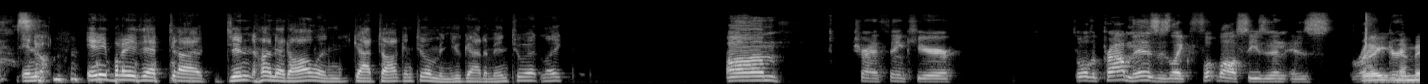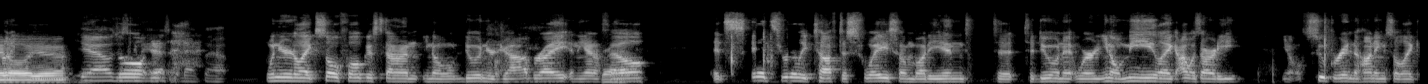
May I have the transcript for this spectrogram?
so. Any, anybody that uh, didn't hunt at all and got talking to him and you got him into it, like? Um, trying to think here. So well, the problem is, is like football season is right, right in the middle. Yeah. Yeah, I was just so, gonna ask about that. When you're like so focused on you know doing your job right in the NFL. Right it's it's really tough to sway somebody into to doing it where you know me like I was already you know super into hunting so like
